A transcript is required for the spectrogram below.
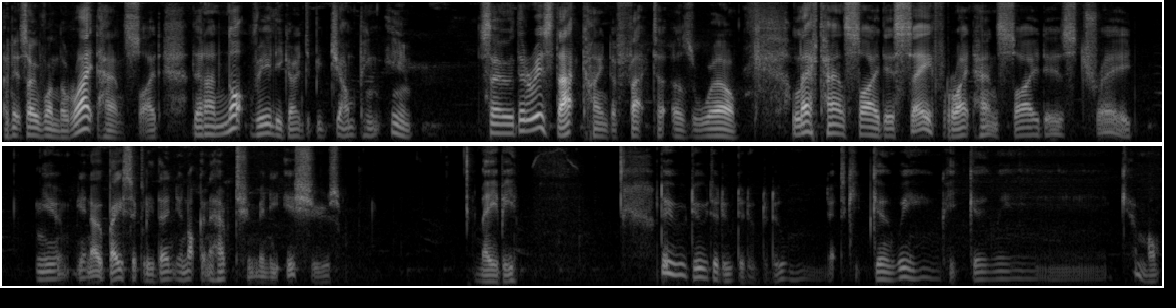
and it's over on the right hand side, then I'm not really going to be jumping in. So there is that kind of factor as well. Left hand side is safe, right hand side is trade. You you know basically then you're not going to have too many issues. Maybe. Do do do do do do do. Let's keep going, keep going. Come on. Do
